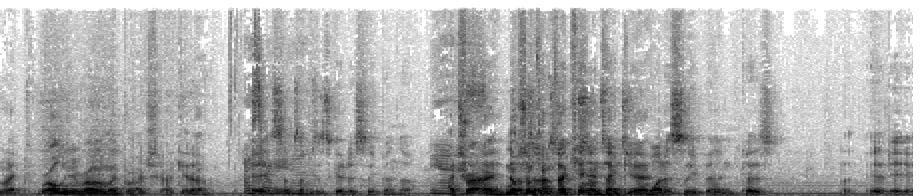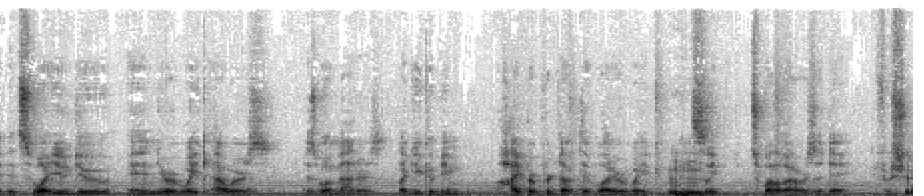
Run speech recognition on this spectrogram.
like rolling and rolling. like bro, I just gotta get up. I Hey, started- sometimes it's good to sleep in though. yeah, I try. No, sometimes, I can't. Sometimes like, you yeah. want to sleep in because it, it, it's what you do in your wake hours is what matters. Like you could be hyper productive while you're awake Mhm. and sleep twelve hours a day. for sure.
